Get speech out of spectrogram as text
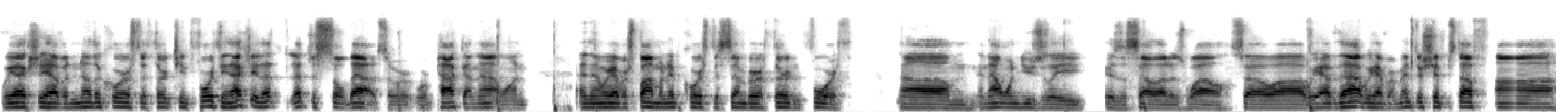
we actually have another course the 13th, 14th. Actually, that that just sold out. So we're, we're packed on that one. And then we have our spinal nip course December 3rd and 4th. Um, and that one usually is a sellout as well. So uh, we have that. We have our mentorship stuff, uh,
